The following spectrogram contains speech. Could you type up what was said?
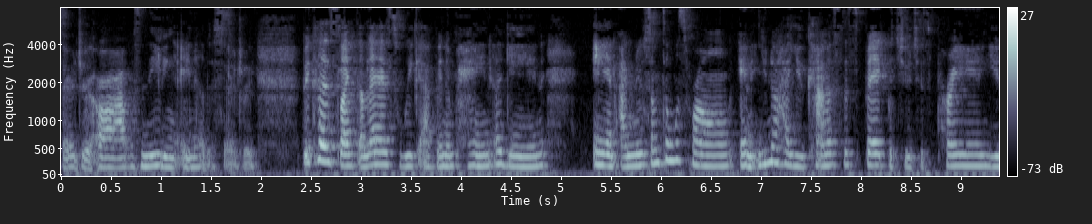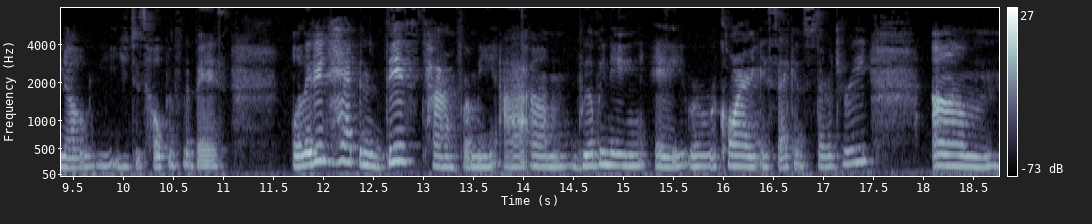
surgery, or I was needing another surgery. Because like the last week, I've been in pain again, and I knew something was wrong. And you know how you kind of suspect, but you're just praying, you know, you're just hoping for the best. Well, it didn't happen this time for me. I um, will be needing a, requiring a second surgery. Um,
